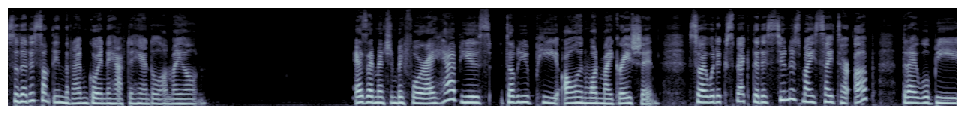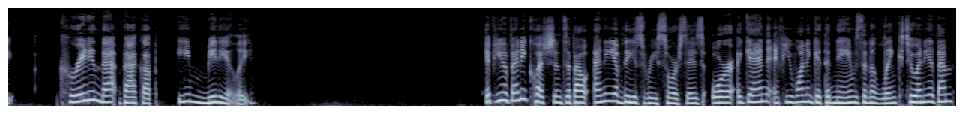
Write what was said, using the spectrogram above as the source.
so that is something that I'm going to have to handle on my own. As I mentioned before, I have used WP all-in-one migration. So I would expect that as soon as my sites are up, that I will be creating that backup immediately. If you have any questions about any of these resources, or again, if you want to get the names and a link to any of them,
